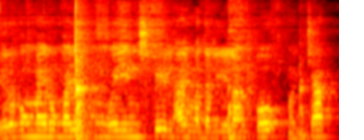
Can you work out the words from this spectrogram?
Pero kung mayroon kayong weighing scale ay madali lang po mag-chop.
